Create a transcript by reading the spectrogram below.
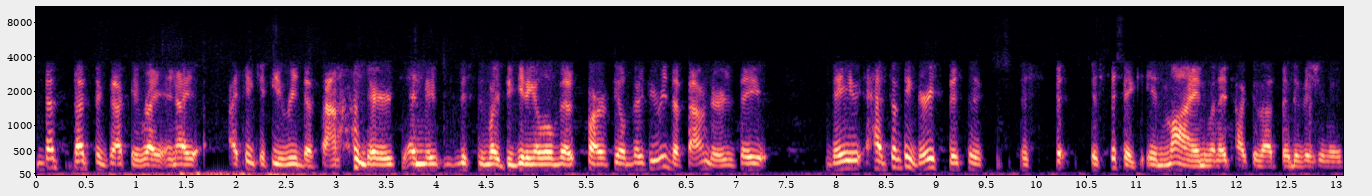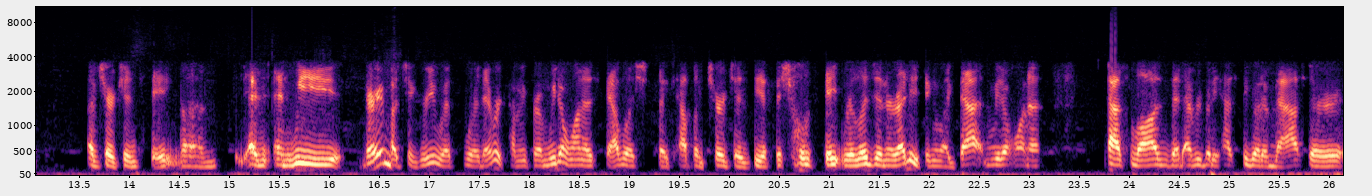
that's that's exactly right. And I I think if you read the founders, and maybe this might be getting a little bit far afield, but if you read the founders, they they had something very specific specific in mind when they talked about the division of, of church and state. Um, and, and we very much agree with where they were coming from. We don't want to establish the Catholic Church as the official state religion or anything like that. And we don't want to pass laws that everybody has to go to mass or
